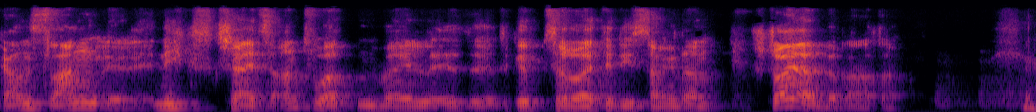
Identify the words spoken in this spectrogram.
Ganz lang äh, nichts Gescheites antworten, weil äh, da gibt es ja Leute, die sagen dann Steuerberater. Ja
